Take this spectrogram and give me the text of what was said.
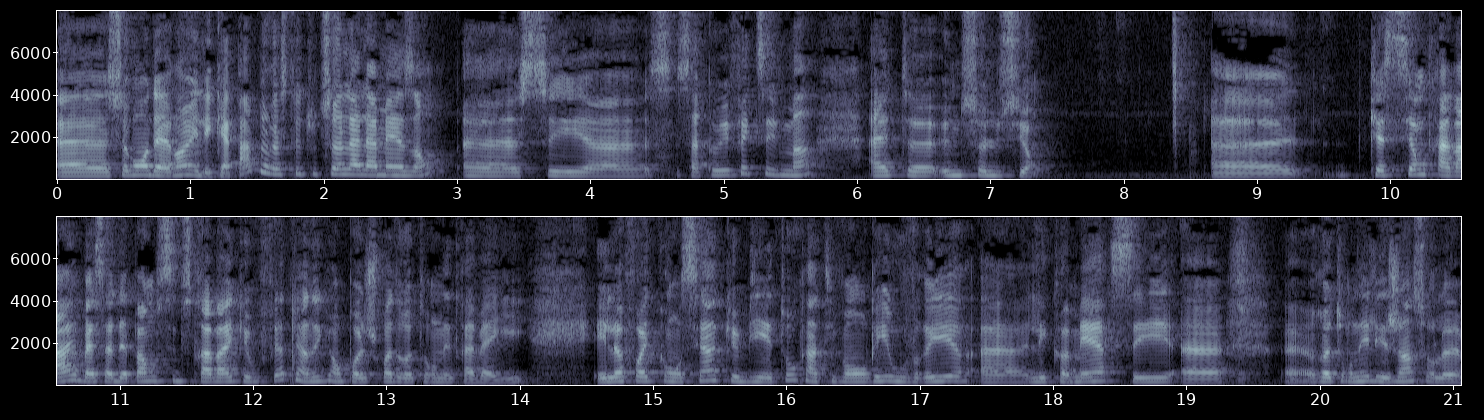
Euh, secondaire 1, elle est capable de rester toute seule à la maison. C'est, ça peut effectivement être une solution. question travail, ben, ça dépend aussi du travail que vous faites. Il y en a qui n'ont pas le choix de retourner travailler. Et là, il faut être conscient que bientôt, quand ils vont réouvrir les commerces et retourner les gens sur le,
